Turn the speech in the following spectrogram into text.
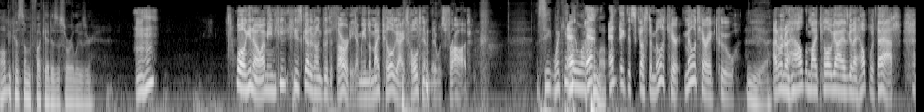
All because some fuckhead is a sore loser. hmm Well, you know, I mean, he he's got it on good authority. I mean, the My Pillow guy told him that it was fraud. See, why can't and, they lock and- him up? and they discussed a military military coup. yeah. I don't know how the My Pillow guy is going to help with that.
